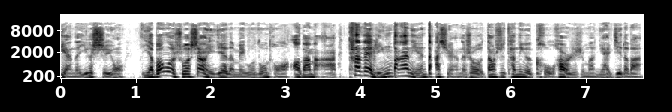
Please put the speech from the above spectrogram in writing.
典的一个使用。也包括说上一届的美国总统奥巴马，他在零八年大选的时候，当时他那个口号是什么？你还记得吧？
